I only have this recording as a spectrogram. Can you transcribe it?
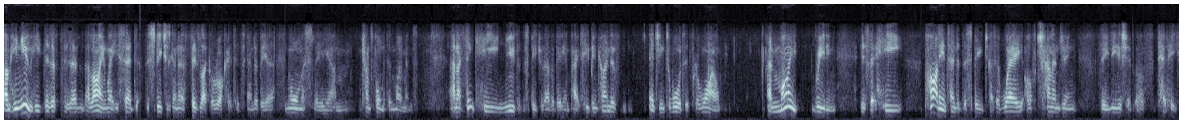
Um, he knew he there's, a, there's a, a, line where he said the speech is going to fizz like a rocket. It's going to be an enormously um, transformative moment. And I think he knew that the speech would have a big impact. He'd been kind of edging towards it for a while. And my reading is that he partly intended the speech as a way of challenging the leadership of Ted Heath,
